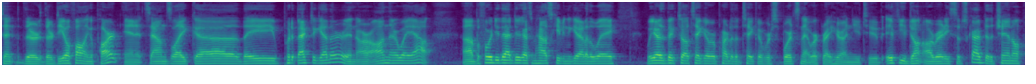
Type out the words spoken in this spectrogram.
their their deal falling apart, and it sounds like uh, they put it back together and are on their way out. Uh, before we do that, do got some housekeeping to get out of the way. We are the Big 12 Takeover, part of the Takeover Sports Network right here on YouTube. If you don't already, subscribe to the channel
